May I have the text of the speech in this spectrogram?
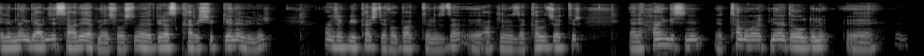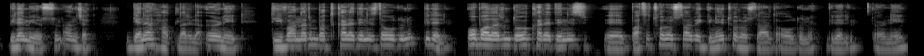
elimden geldiğince sade yapmaya çalıştım. Evet biraz karışık gelebilir. Ancak birkaç defa baktığınızda e, aklınızda kalacaktır. Yani hangisinin e, tam olarak nerede olduğunu e, bilemiyorsun. Ancak genel hatlarıyla örneğin divanların Batı Karadeniz'de olduğunu bilelim. Obaların Doğu Karadeniz, e, Batı Toroslar ve Güney Toroslar'da olduğunu bilelim örneğin.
